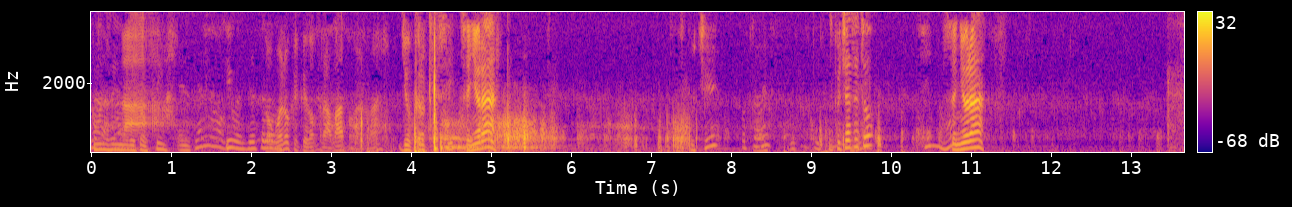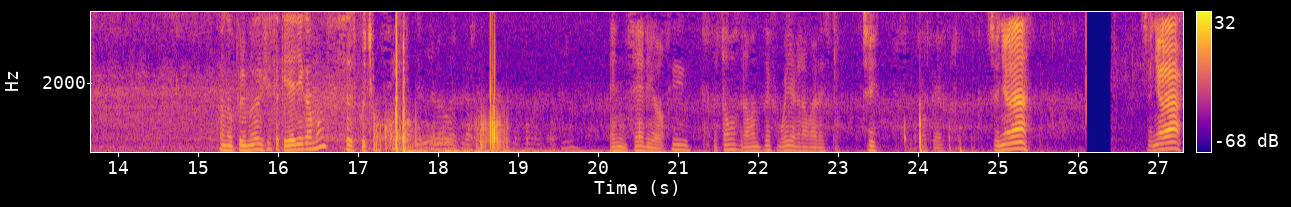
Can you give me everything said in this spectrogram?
Como una señora dijo, sí. ¿En serio? Sí, güey, ya te Lo lo bueno que quedó grabado, ¿verdad? Yo creo que sí. Señora, ¿Escuché? ¿Otra vez? ¿escuchaste tú? Sí, ¿no? Señora, Cuando primero dijiste que ya llegamos, se escuchó. En serio. Sí. Estamos grabando, deja, voy a grabar esto. Sí. Ok. Señora. Señora.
